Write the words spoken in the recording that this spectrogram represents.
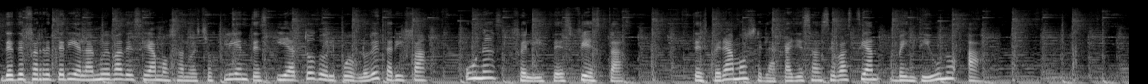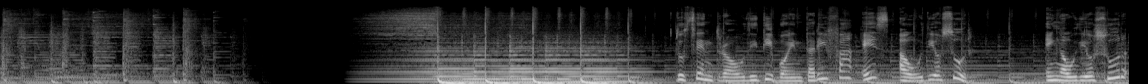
Desde Ferretería La Nueva deseamos a nuestros clientes y a todo el pueblo de Tarifa unas felices fiestas. Te esperamos en la calle San Sebastián 21A. Tu centro auditivo en Tarifa es Audiosur. En Audiosur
